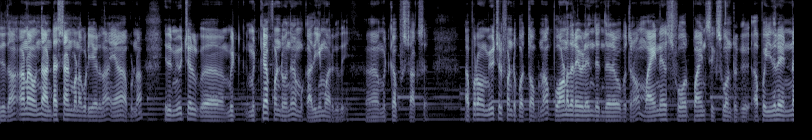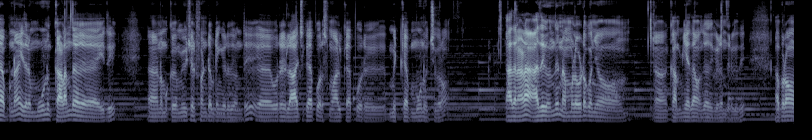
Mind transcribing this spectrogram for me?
இதுதான். ஆனால் வந்து அண்டர்ஸ்டாண்ட் பண்ணக்கூடியது தான். ஏன் அப்படின்னா இது mutual mid mid cap fund வந்து நமக்கு அதிகமாக இருக்குது. மிட் கேப் ஸ்டாக்ஸு அப்புறம் மியூச்சுவல் ஃபண்டு பார்த்தோம் அப்படின்னா போன தடவையிலேருந்து இந்த தடவை பார்த்தோம்னா minus four point six one இருக்குது அப்போ இதில் என்ன அப்படின்னா இதில் மூணு கலந்த இது நமக்கு மியூச்சுவல் ஃபண்ட் அப்படிங்கிறது வந்து ஒரு லார்ஜ் கேப் ஒரு ஸ்மால் கேப் ஒரு மிட் கேப் மூணு வச்சுக்கிறோம். அதனால் அது வந்து நம்மளோட கொஞ்சம் கம்மியாக தான் வந்து அது விழுந்திருக்குது. அப்புறம்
